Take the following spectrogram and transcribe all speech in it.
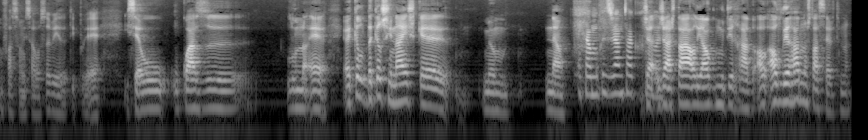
não façam isso à vossa vida. Tipo, é, isso é o, o quase. Luna, é, é aquele, daqueles sinais que é mesmo não. É que alguma coisa já não está a correr. Já, já está ali algo muito errado. Algo de errado não está certo, não?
